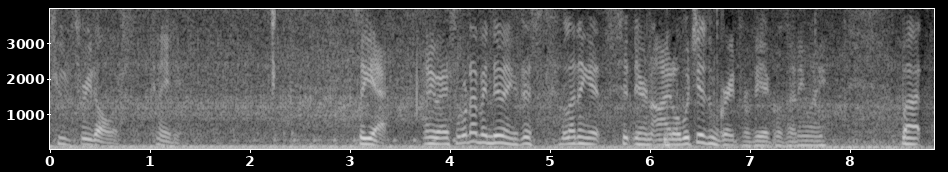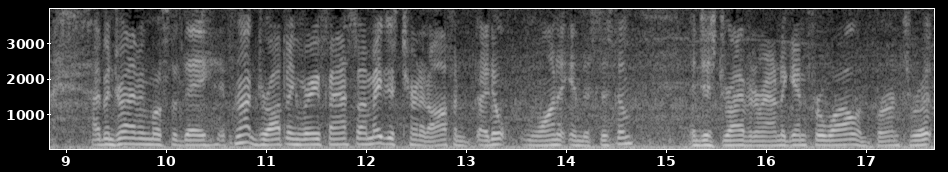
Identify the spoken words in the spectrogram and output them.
two to three dollars Canadian. So yeah. Anyway, so what I've been doing is just letting it sit there and idle, which isn't great for vehicles anyway. But I've been driving most of the day. It's not dropping very fast, so I may just turn it off and I don't want it in the system and just drive it around again for a while and burn through it.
